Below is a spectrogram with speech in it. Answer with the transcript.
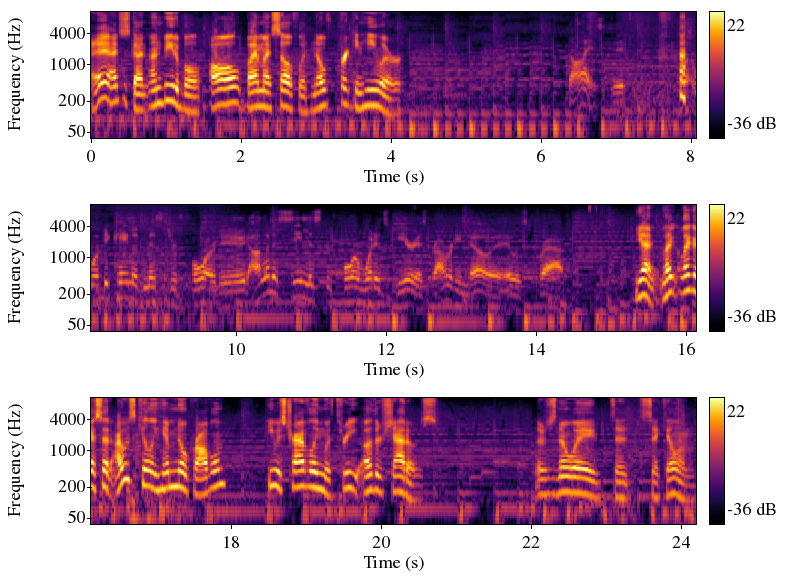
Hey, I just got unbeatable all by myself with no freaking healer. Nice, dude. what, what became of Mr. 4, dude? I'm gonna see Mr. 4 what his gear is, but I already know it, it was crap. Yeah, like like I said, I was killing him no problem. He was traveling with three other shadows. There's no way to to kill him.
